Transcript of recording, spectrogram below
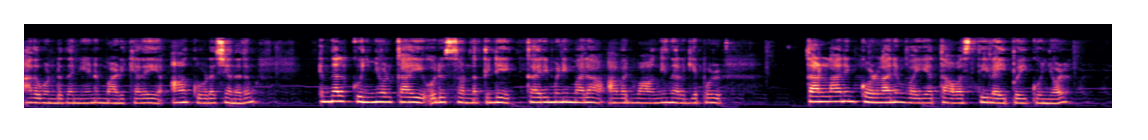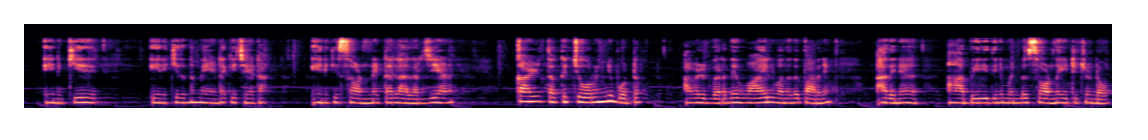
അതുകൊണ്ട് തന്നെയാണ് മടിക്കാതെ ആ കൂടെ ചെന്നതും. എന്നാൽ കുഞ്ഞോൾക്കായി ഒരു സ്വർണത്തിന്റെ കരിമണിമല അവൻ വാങ്ങി നൽകിയപ്പോൾ തള്ളാനും കൊള്ളാനും വയ്യാത്ത അവസ്ഥയിലായിപ്പോയി കുഞ്ഞോൾ. എനിക്ക് എനിക്കിതൊന്നും വേണ്ട കിച്ചേട്ടാ. എനിക്ക് സ്വർണിട്ടാൽ അലർജിയാണ്. കഴുത്തൊക്കെ ചൊറിഞ്ഞു പൊട്ടും. അവൾ വെറുതെ വായിൽ വന്നത് പറഞ്ഞു അതിന് ആ പേര് ഇതിനു മുൻപ് സ്വർണ ഇട്ടിട്ടുണ്ടോ?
